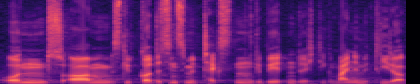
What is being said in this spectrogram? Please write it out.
und ähm, es gibt Gottesdienste mit Texten und Gebeten durch die Gemeindemitglieder.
